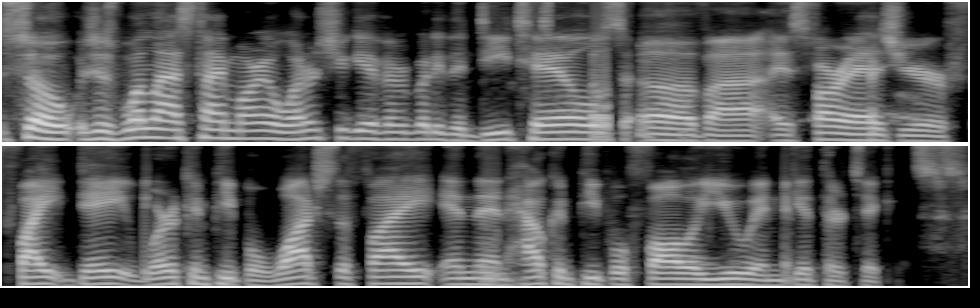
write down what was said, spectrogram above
So just one last time, Mario, why don't you give everybody the details of uh as far as your fight date, where can people watch the fight, and then how can people follow you and get their tickets?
